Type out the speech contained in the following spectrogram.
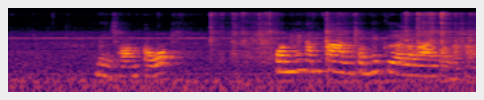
1 ช้อนโต๊ะ คนให้น้ำตาล คนให้เกลือละลายก่อนนะคะ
